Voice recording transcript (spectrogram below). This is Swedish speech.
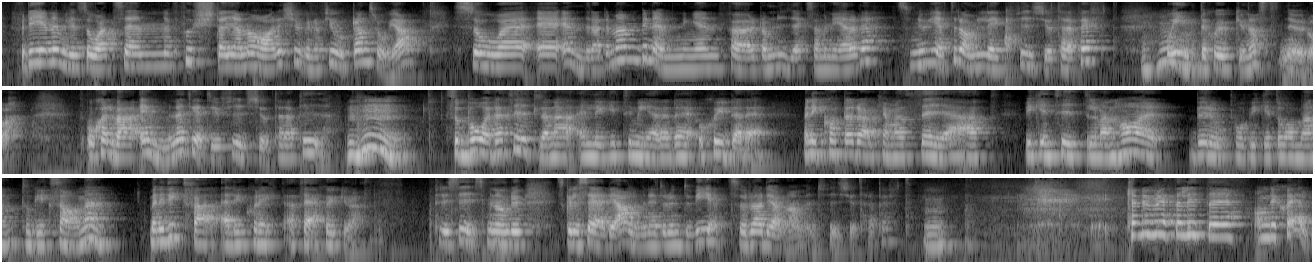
För det är nämligen så att sen 1 januari 2014 tror jag så eh, ändrade man benämningen för de nyexaminerade. Så nu heter de lägg fysioterapeut mm -hmm. och inte sjukgymnast nu då. Och själva ämnet heter ju fysioterapi. Mm -hmm. Så båda titlarna är legitimerade och skyddade. Men i korta drag kan man säga att vilken titel man har beror på vilket år man tog examen. Men i ditt fall är det korrekt att säga sjukgymnast. Precis, men om du skulle säga det i allmänhet och du inte vet så då hade jag nog använt fysioterapeut. Mm. Kan du berätta lite om dig själv?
